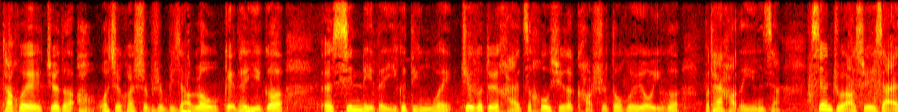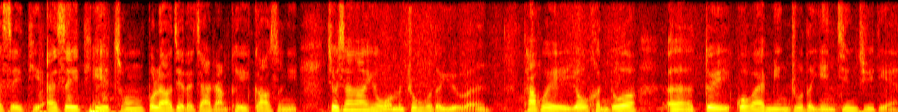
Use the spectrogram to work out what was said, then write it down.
他会觉得啊，我这块是不是比较 low？给他一个呃心理的一个定位，这个对孩子后续的考试都会有一个不太好的影响。先主要学一下 SAT，SAT 从不了解的家长可以告诉你，就相当于我们中国的语文，它会有很多呃对国外名著的引经据典，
